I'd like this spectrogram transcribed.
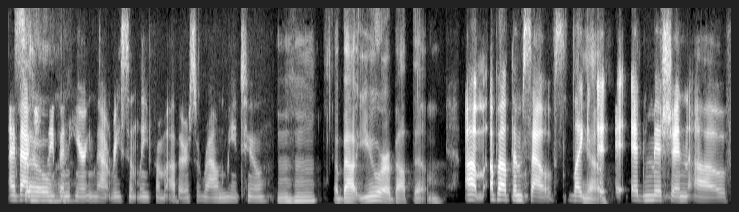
I've so, actually been hearing that recently from others around me too. Mm-hmm. About you or about them? Um, about themselves, like yeah. a- admission of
